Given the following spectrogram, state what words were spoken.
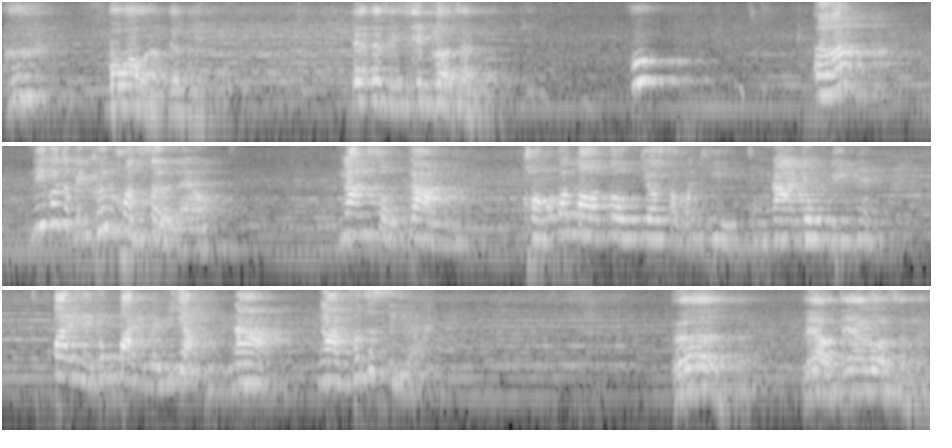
เฮ้ยบ่เว้าหรอกเรื่องนี้เรื่องท่านสิคลิปรวดสันฮู้เออ นี่ก็จะไปขึ้นคอนเสิร์ตแล้ว งานสงกรารของอบตโตเกียวสามัคคีของนายกบิ๊กเนี่ย ไปไหนก็ไปไปไม่อยากเห็นหน้า งานเขาจะเสีย เออ แล้วแต่รวดสันน่ะ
